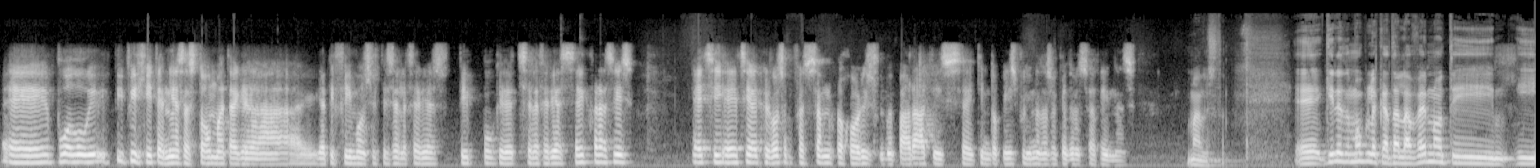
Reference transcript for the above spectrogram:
ε, που υπήρχε η ταινία στα στόματα για, για τη φήμωση της ελευθερίας τύπου και της ελευθερίας της έκφρασης. Έτσι, έτσι ακριβώς αποφασίσαμε να προχωρήσουμε παρά τις ε, κινητοποιήσεις που γίνονταν στο κέντρο της Αθήνας. Μάλιστα. Ε, κύριε Δημόπουλε, καταλαβαίνω ότι η,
